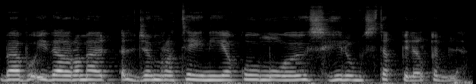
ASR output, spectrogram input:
باب إذا رمى الجمرتين يقوم ويسهل مستقبل القبلة.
